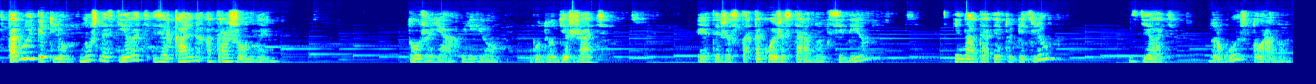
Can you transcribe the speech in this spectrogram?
Вторую петлю нужно сделать зеркально отраженной. Тоже я ее буду держать этой же, такой же стороной к себе. И надо эту петлю сделать другую сторону.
